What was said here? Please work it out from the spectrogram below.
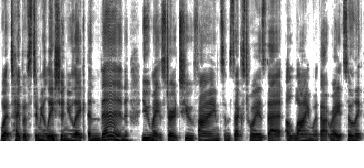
what type of stimulation you like, and then you might start to find some sex toys that align with that, right? So, like,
